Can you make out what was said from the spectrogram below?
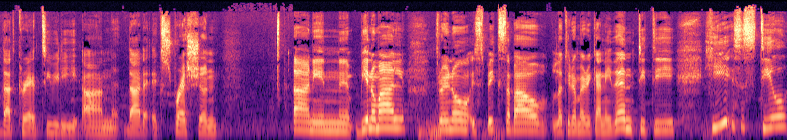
that creativity and that expression. And in eh, Bien o Mal, Trueno speaks about Latin American identity. He is still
